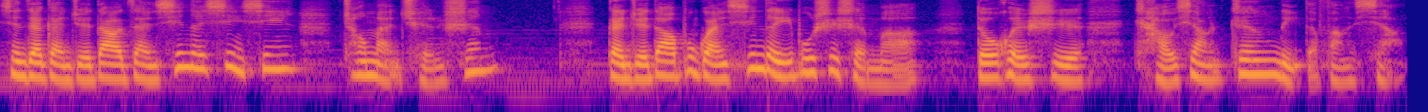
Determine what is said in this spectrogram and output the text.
现在感觉到崭新的信心充满全身，感觉到不管新的一步是什么，都会是朝向真理的方向。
